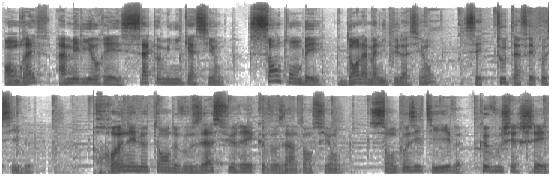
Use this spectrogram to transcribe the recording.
En bref, améliorer sa communication sans tomber dans la manipulation, c'est tout à fait possible. Prenez le temps de vous assurer que vos intentions sont positives, que vous cherchez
